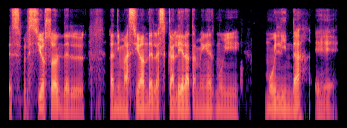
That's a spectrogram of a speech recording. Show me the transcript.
es precioso, el de la animación de la escalera también es muy, muy linda. eh,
